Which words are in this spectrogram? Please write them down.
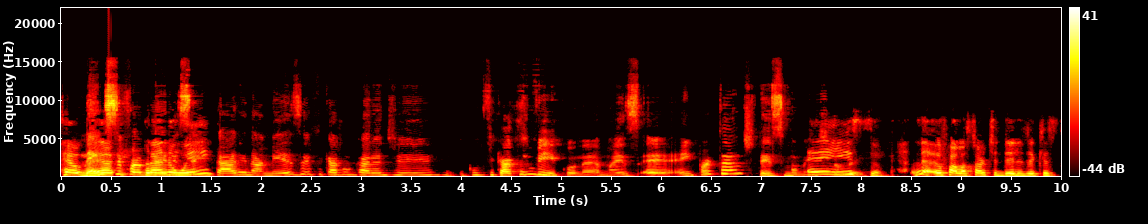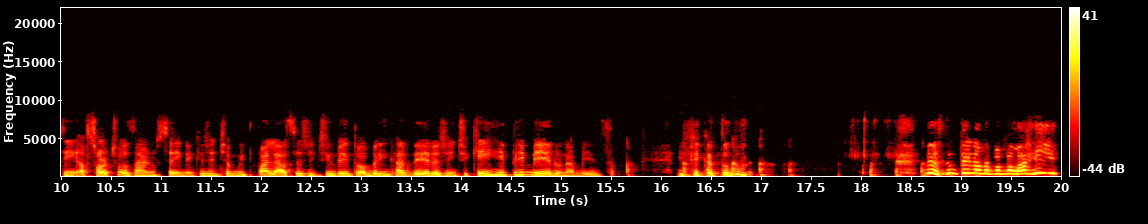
É, Nem é, se for para não ir... sentarem na mesa e ficar com cara de com, ficar com bico, né? Mas é, é importante ter esse momento. É também. isso. Não, eu falo, a sorte deles é que assim, a sorte ou azar, não sei, né? Que a gente é muito palhaço. A gente inventou a brincadeira, gente, quem ri primeiro na mesa. E fica tudo. Meu, você não tem nada para falar, ri.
